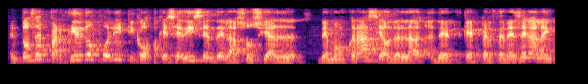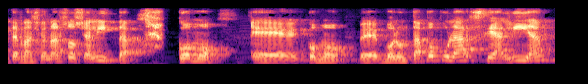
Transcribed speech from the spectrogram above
Entonces, partidos políticos que se dicen de la socialdemocracia o de, la, de que pertenecen a la internacional socialista como eh, como eh, voluntad popular se alían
